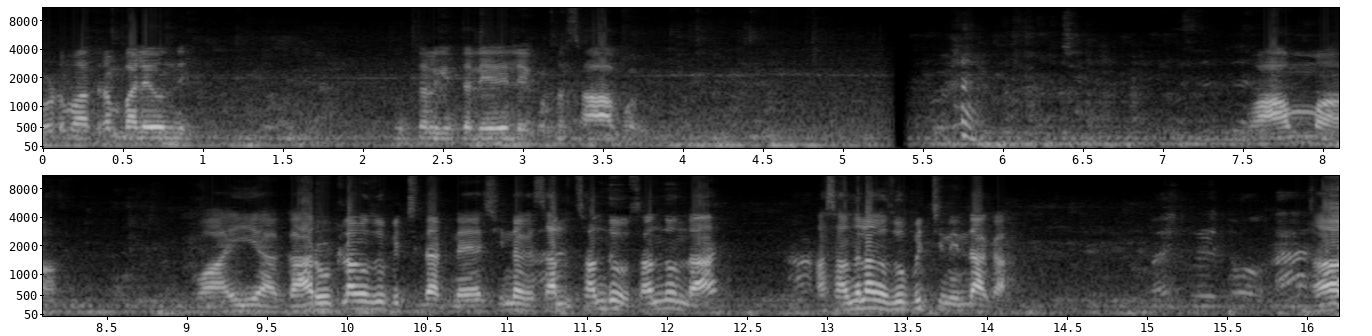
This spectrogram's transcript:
రోడ్డు మాత్రం భలే ఉంది. గుంతలు గింతలు ఏది లేకుండా సాపు. వామ్మ. వాయ్య గా రూట్లాగా చూపించింది అట్నే. చిన్నగా సందు సందు సందు ఉందా? ఆ సందులాగా చూపించింది ఇందాక. ఆ.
